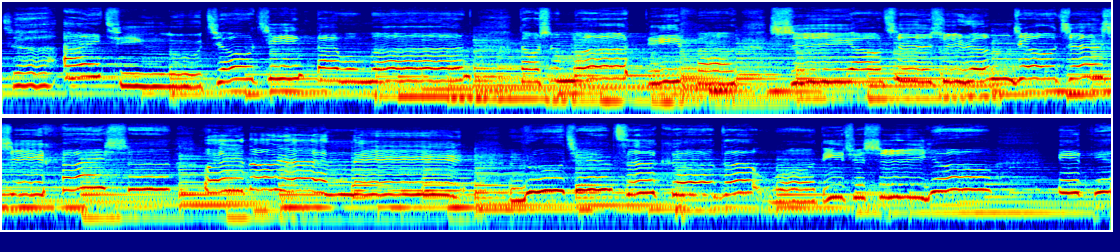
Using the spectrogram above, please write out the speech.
这爱情路究竟带我们到什么地方？是要持续仍旧珍惜，还是回到原地？如今此刻的我，的确是有一点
